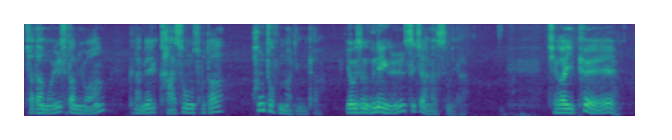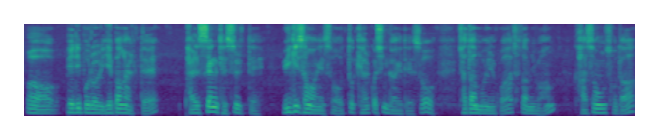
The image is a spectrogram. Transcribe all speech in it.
자담오일, 자담유황, 그 다음에 가성소다, 황토 분말입니다. 여기서는 은행을 쓰지 않았습니다. 제가 이 표에 어, 베리보를 예방할 때 발생됐을 때 위기 상황에서 어떻게 할 것인가에 대해서 자담오일과 자담유황, 가성소다,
